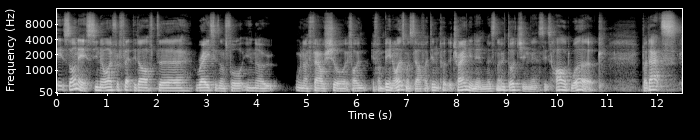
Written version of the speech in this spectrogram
it's honest. You know, I've reflected after races and thought, you know, when I fell short, if I if I'm being honest myself, I didn't put the training in. There's no dodging this. It's hard work, but that's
